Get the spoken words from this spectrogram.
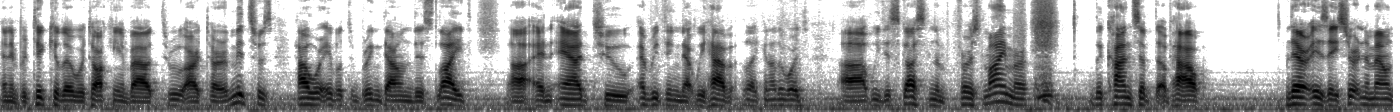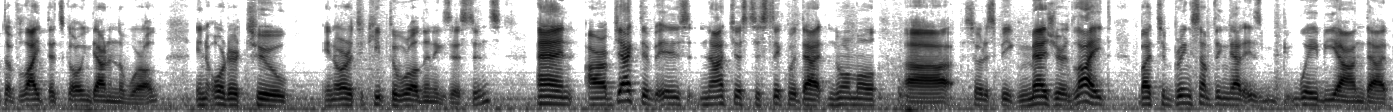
and in particular, we're talking about through our Torah mitzvahs how we're able to bring down this light uh, and add to everything that we have. Like in other words, uh, we discussed in the first mimer the concept of how there is a certain amount of light that's going down in the world in order to in order to keep the world in existence. And our objective is not just to stick with that normal, uh, so to speak, measured light, but to bring something that is way beyond that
